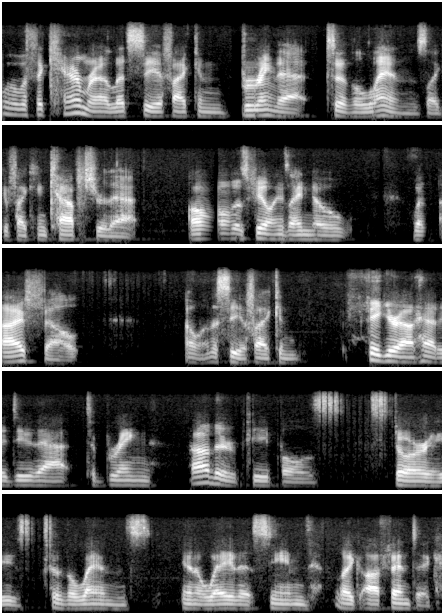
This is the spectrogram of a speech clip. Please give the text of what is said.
well, with the camera, let's see if I can bring that to the lens, like if I can capture that all, those feelings I know what I felt. I want to see if I can figure out how to do that to bring other people's stories to the lens in a way that seemed like authentic.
